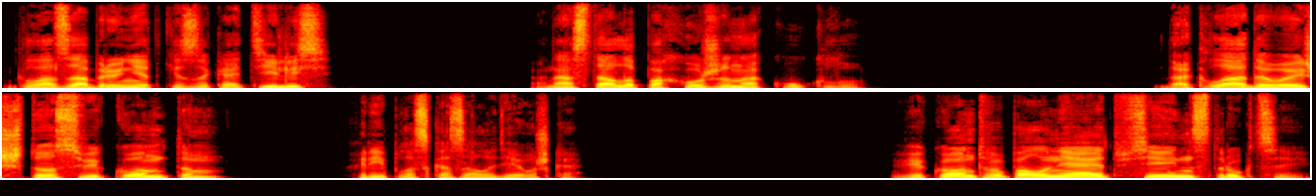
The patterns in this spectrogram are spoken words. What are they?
Глаза брюнетки закатились, она стала похожа на куклу. «Докладывай, что с Виконтом», — хрипло сказала девушка. «Виконт выполняет все инструкции.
